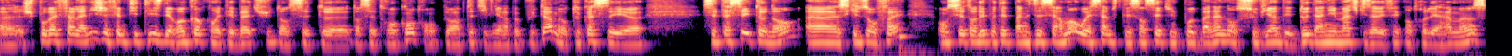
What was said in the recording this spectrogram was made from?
Euh, je pourrais faire la liste. J'ai fait une petite liste des records qui ont été battus dans cette, euh, dans cette rencontre. On pourra peut-être y venir un peu plus tard, mais en tout cas, c'est euh, c'est assez étonnant ce qu'ils ont fait. On s'y attendait peut-être pas nécessairement. West Ham, c'était censé être une peau de banane. On se souvient des deux derniers matchs qu'ils avaient fait contre les Hammers.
